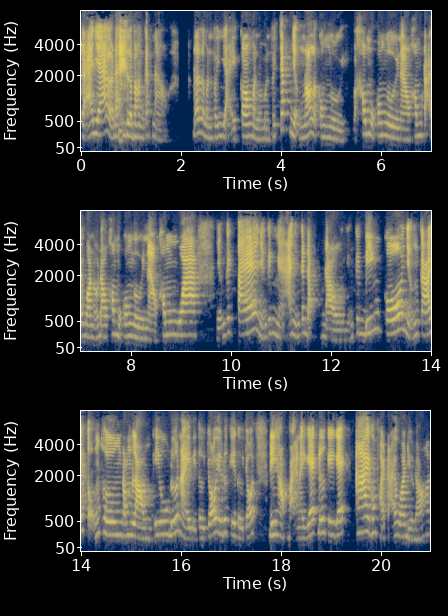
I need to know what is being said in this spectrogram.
Trả giá ở đây là bằng cách nào? Đó là mình phải dạy con mình và mình phải chấp nhận nó là con người. Và không một con người nào không trải qua nỗi đau, không một con người nào không qua những cái té, những cái ngã, những cái đập đầu, những cái biến cố, những cái tổn thương trong lòng. Yêu đứa này bị từ chối, yêu đứa kia từ chối. Đi học bạn này ghét, đứa kia ghét. Ai cũng phải trải qua điều đó hết.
